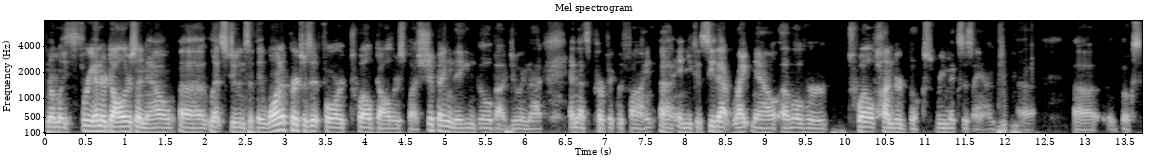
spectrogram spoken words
normally $300 and now uh, let students, if they want to purchase it for $12 plus shipping, they can go about doing that. And that's perfectly fine. Uh, and you can see that right now of over 1200 books, remixes and uh, uh, books.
